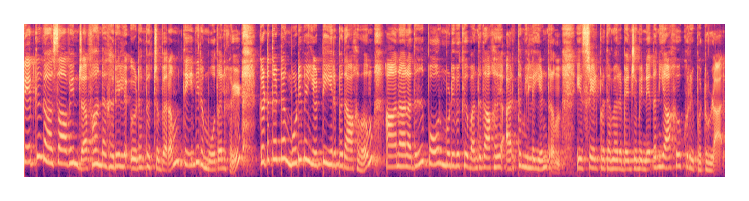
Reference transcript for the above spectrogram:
தெற்கு காசாவின் ரஃபா நகரில் இடம்பெற்று வரும் தீவிர மோதல்கள் கிட்டத்தட்ட முடிவை எட்டியிருப்பதாகவும் ஆனால் அது போர் முடிவுக்கு வந்ததாக அர்த்தமில்லை என்றும் இஸ்ரேல் பிரதமர் பெஞ்சமின் நெதன்யாகு குறிப்பிட்டுள்ளார்.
